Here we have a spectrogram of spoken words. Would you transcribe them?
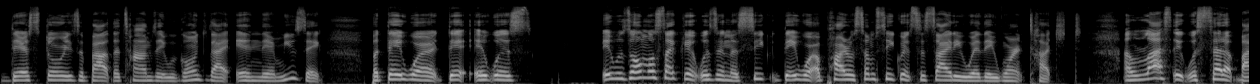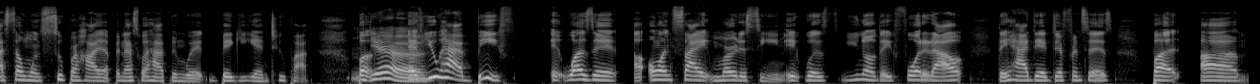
their stories about the times they were going through that in their music. But they were they, it was it was almost like it was in a secret they were a part of some secret society where they weren't touched. Unless it was set up by someone super high up and that's what happened with biggie and tupac. But Yeah. if you had beef it wasn't an on-site murder scene. It was you know they fought it out. They had their differences. But um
